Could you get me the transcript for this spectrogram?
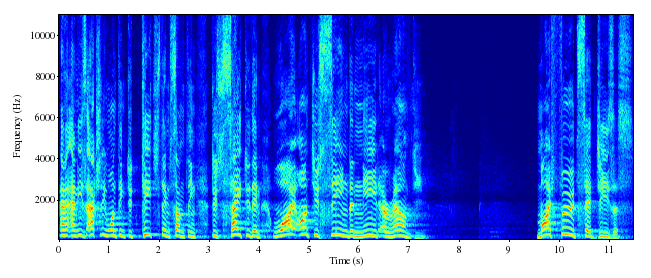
And, and he's actually wanting to teach them something, to say to them, why aren't you seeing the need around you? My food, said Jesus,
